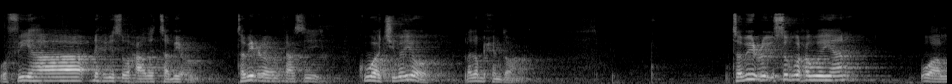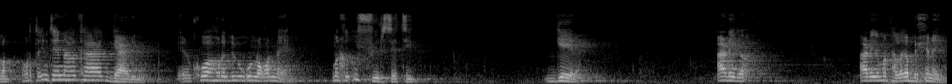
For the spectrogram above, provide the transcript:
Wa fiihaa dhexdiisa waxaaday tabiicun tabiic baa markaasi ku waajibayoo laga bixin doonaa tabiicu isagu waxa weeyaan waa lab horta intayna halkaa gaadhin kuwa hore dib ugu noqonaya markaad u fiirsatid geela aiga aiga marka laga bixinayo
